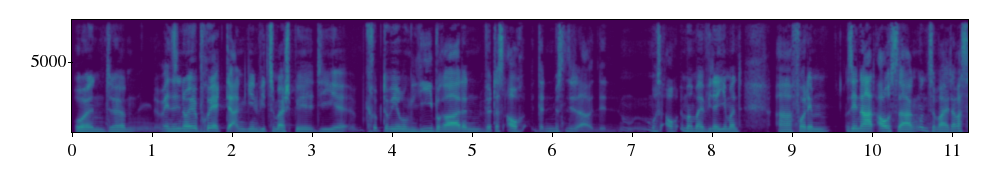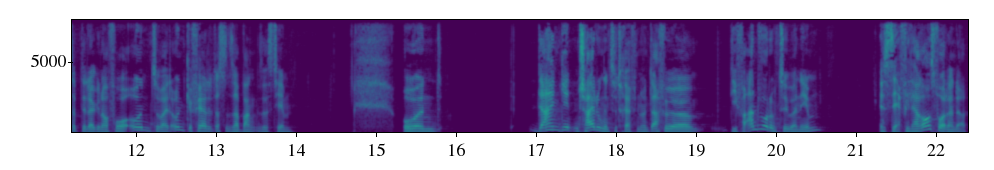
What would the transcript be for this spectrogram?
Und ähm, wenn sie neue Projekte angehen, wie zum Beispiel die Kryptowährung Libra, dann wird das auch, dann müssen sie da, muss auch immer mal wieder jemand äh, vor dem Senat aussagen und so weiter. Was habt ihr da genau vor und so weiter. Und gefährdet das unser Bankensystem. Und dahingehend Entscheidungen zu treffen und dafür die Verantwortung zu übernehmen, ist sehr viel herausfordernder.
